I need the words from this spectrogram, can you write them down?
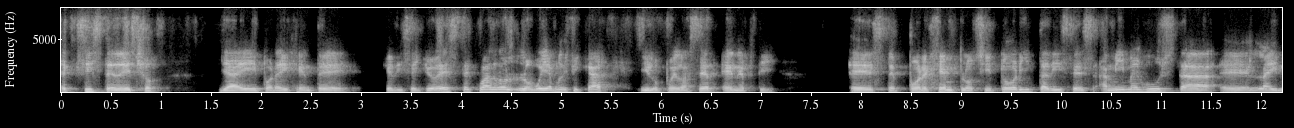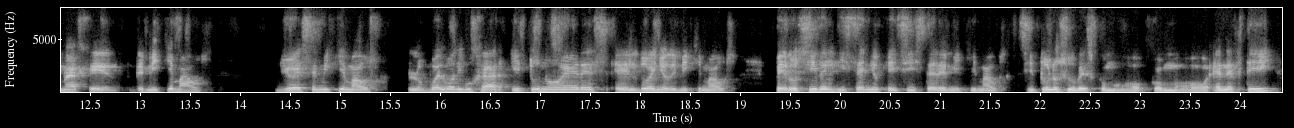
existe de hecho. Ya hay por ahí gente que dice, yo este cuadro lo voy a modificar y lo puedo hacer NFT. Este, por ejemplo, si tú ahorita dices, a mí me gusta eh, la imagen de Mickey Mouse, yo ese Mickey Mouse lo vuelvo a dibujar y tú no eres el dueño de Mickey Mouse, pero sí del diseño que hiciste de Mickey Mouse. Si tú lo subes como, como NFT,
